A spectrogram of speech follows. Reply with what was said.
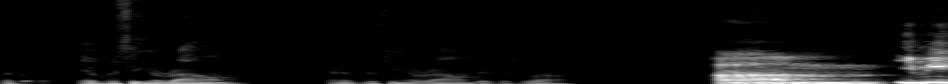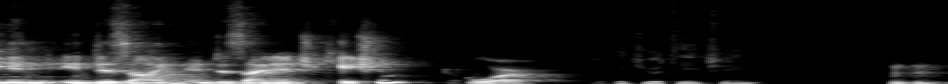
but everything around and everything around it as well. Um, you mean in, in design and design education? or? That you're teaching. Mm-hmm.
